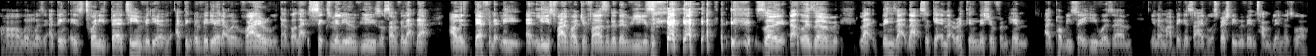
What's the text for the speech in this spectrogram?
oh, when was it? I think it's 2013 video. I think the video that went viral that got like six million views or something like that. I was definitely at least 500,000 of the views. so that was um like things like that. So getting that recognition from him, I'd probably say he was um you know my biggest idol, especially within tumbling as well.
